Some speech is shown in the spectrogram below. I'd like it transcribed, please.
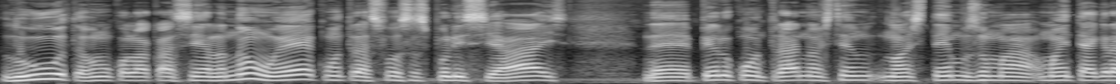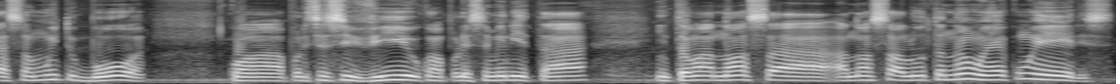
luta, vamos colocar assim, ela não é contra as forças policiais, né? pelo contrário, nós temos, nós temos uma, uma integração muito boa com a Polícia Civil, com a Polícia Militar, então a nossa, a nossa luta não é com eles.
